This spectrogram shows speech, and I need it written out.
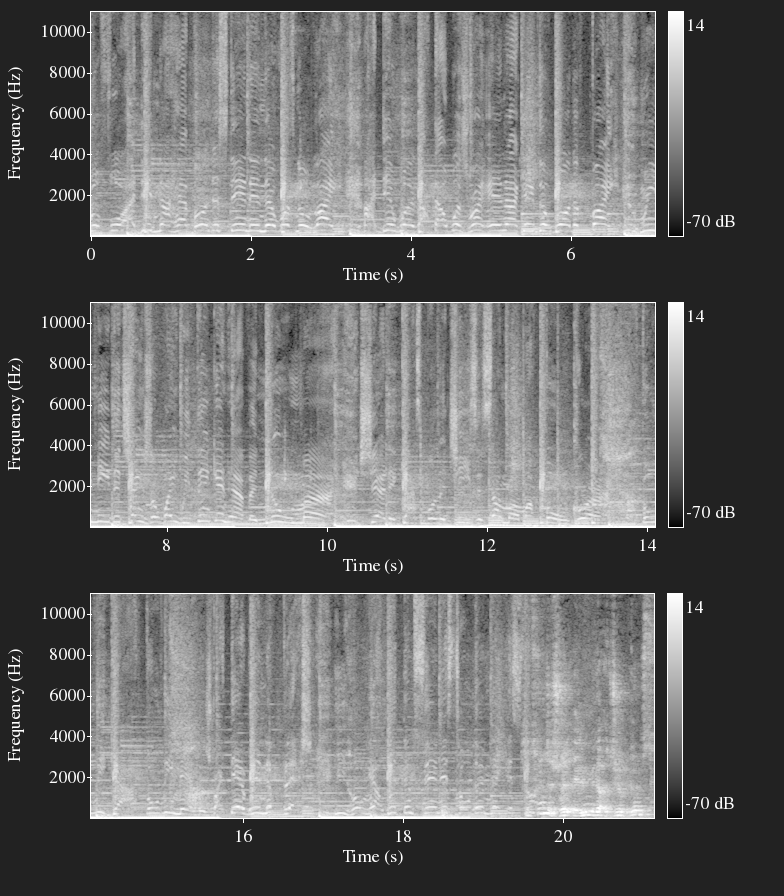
Before I did not have understanding, there was no light. I did what I thought was right, and I gave the world a fight. We need to change the way we think and have a new mind. Share the gospel of Jesus. I'm on my full grind. Fully God, fully man was right there in the flesh. He hung out with them sinners, told them they could start. Tutunca şöyle elim bile acıyor biliyor musun?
